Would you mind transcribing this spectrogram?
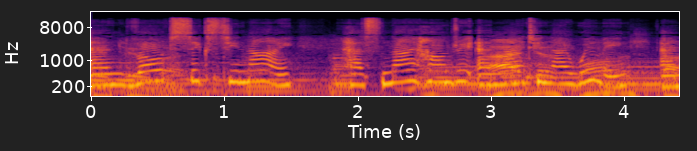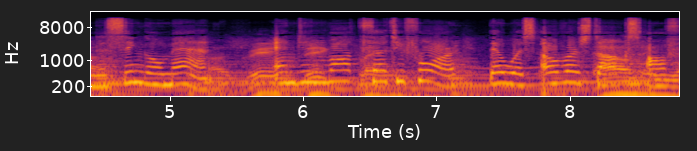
And vote 69 has 999 women and a single man. And in vote 34, there was overstocks of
